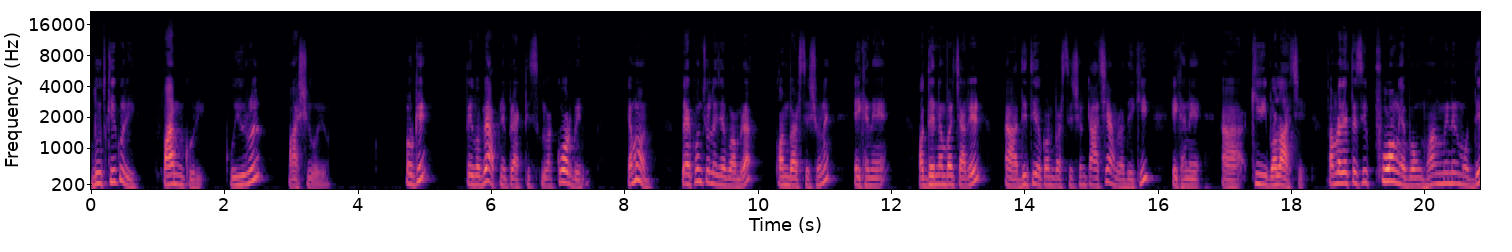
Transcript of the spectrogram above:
দুধ কী করি পান করি উয়ুরুল মাসিওয় ওকে তো এইভাবে আপনি প্র্যাকটিসগুলো করবেন কেমন তো এখন চলে যাব আমরা কনভারসেশনে এখানে অধ্যায় নাম্বার চারের দ্বিতীয় কনভারসেশনটা আছে আমরা দেখি এখানে কি বলা আছে তো আমরা দেখতেছি ফুয়ং এবং হোয়াংমিনের মধ্যে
